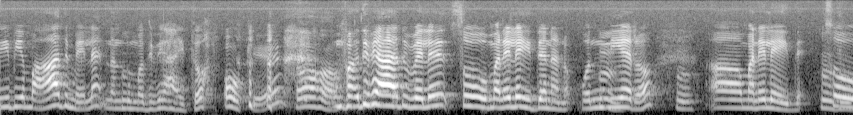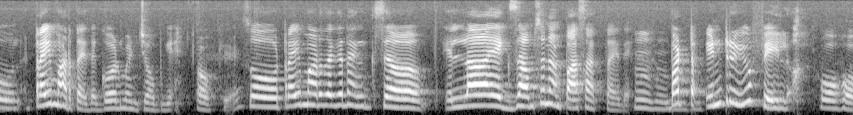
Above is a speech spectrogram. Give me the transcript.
ಬಿ ಬಿ ಎಂ ಆದಮೇಲೆ ನಂದು ಮದುವೆ ಆಯಿತು. ಮದುವೆ ಆದಮೇಲೆ ಸೊ ಮನೇಲೇ ಇದ್ದೆ ನಾನು. ಒನ್ ಇಯರ್ ಮನೇಲೇ ಇದ್ದೆ. ಸೊ ಟ್ರೈ ಮಾಡ್ತಾ ಇದ್ದೆ ಗೌರ್ಮೆಂಟ್ ಜಾಬ್ಗೆ ಓಕೆ ಸೊ ಟ್ರೈ ಮಾಡಿದಾಗ ನಂಗೆ ಎಲ್ಲ ಎಕ್ಸಾಮ್ಸು ನಾನು ಪಾಸ್ ಆಗ್ತಾ ಇದೆ ಬಟ್ ಇಂಟರ್ವ್ಯೂ ಫೇಲ್ ಓಹೋ.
